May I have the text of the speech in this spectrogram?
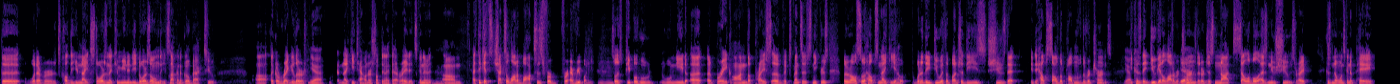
the whatever it's called, the Unite stores and the community doors only. It's not going to go back to uh, like a regular yeah. Nike Town or something like that, right? It's going to. Mhm. Um, I think it checks a lot of boxes for for everybody. Mhm. So it's people who who need a, a break on the price of expensive sneakers, but it also helps Nike out. What do they do with a bunch of these shoes that it helps solve the problem of the returns? Yep. Because they do get a lot of Yeah. returns that are just not sellable as new shoes, right? Because no one's going to pay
